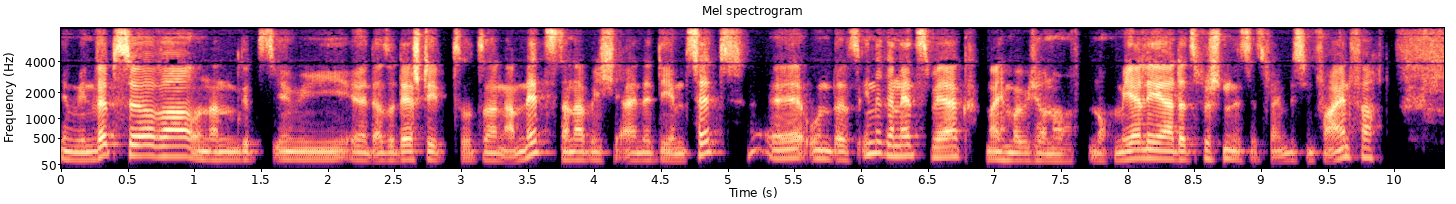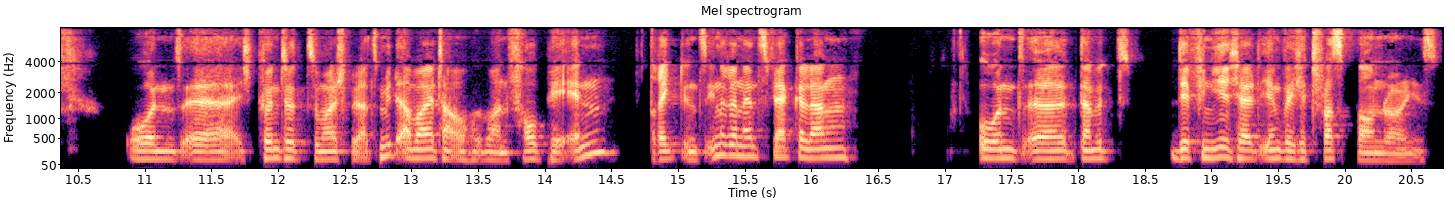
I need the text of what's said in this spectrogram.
irgendwie einen Webserver und dann gibt es irgendwie, äh, also der steht sozusagen am Netz, dann habe ich eine DMZ äh, und das innere Netzwerk. Manchmal habe ich auch noch, noch mehr Layer dazwischen, ist jetzt vielleicht ein bisschen vereinfacht. Und äh, ich könnte zum Beispiel als Mitarbeiter auch über ein VPN direkt ins innere Netzwerk gelangen. Und äh, damit definiere ich halt irgendwelche Trust Boundaries.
